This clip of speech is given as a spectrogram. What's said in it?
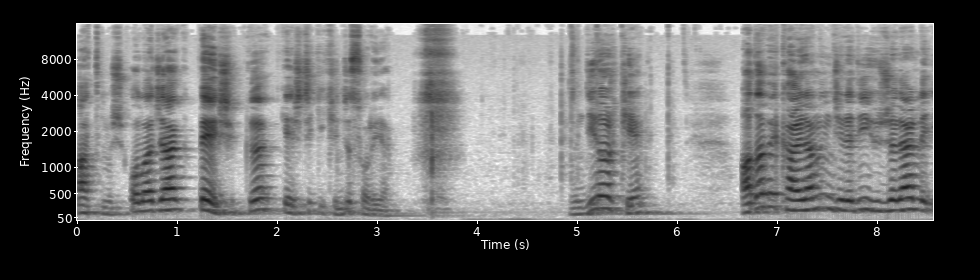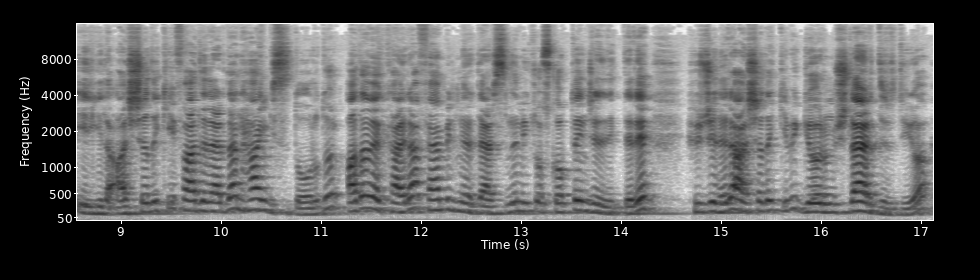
60 olacak. B şıkkı geçtik ikinci soruya. Diyor ki Ada ve Kayra'nın incelediği hücrelerle ilgili aşağıdaki ifadelerden hangisi doğrudur? Ada ve Kayra fen bilimleri dersinde mikroskopta inceledikleri hücreleri aşağıdaki gibi görmüşlerdir diyor.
